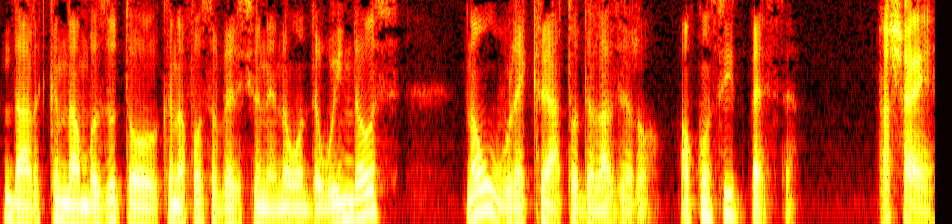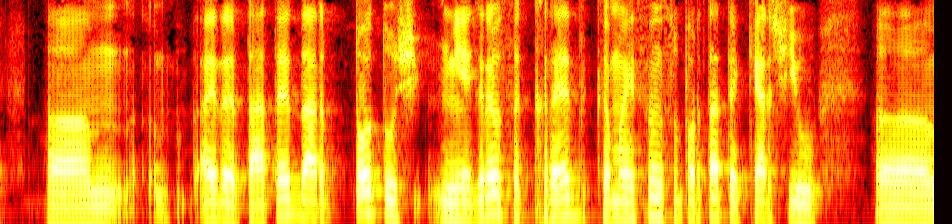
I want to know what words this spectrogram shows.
Dar când am văzut-o, când a fost o versiune nouă de Windows, n-au recreat-o de la zero. Au construit peste. Așa e. Um, ai dreptate, dar totuși mi-e greu să cred că mai sunt suportate chiar și uh,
